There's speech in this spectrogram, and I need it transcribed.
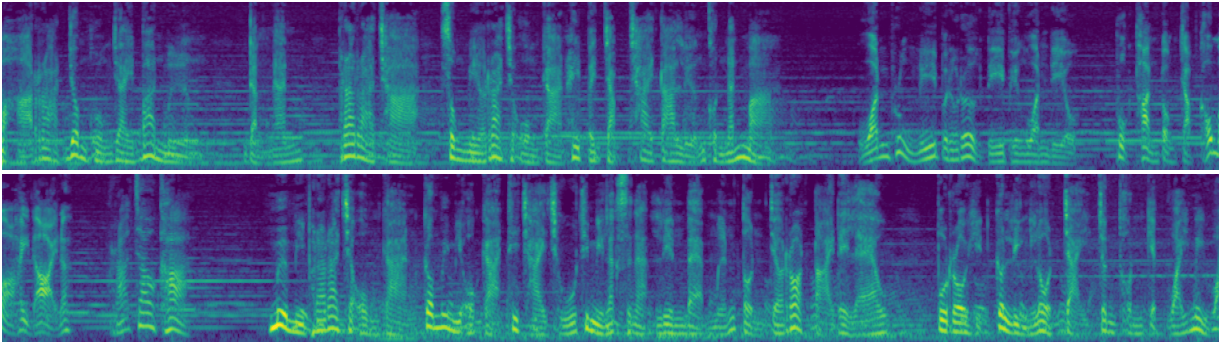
มหาราชย่อมห่วงใยบ้านเมือง ดังนั้น พระราชาทรงมีราชโองการให้ไปจับชายตาเหลืองคนนั้นมา วันพรุ่งนี้เป็นฤกษ์ดีเพียงวันเดียว พวกท่านต้องจับเขามาให้ได้นะ พระเจ้าค่ะ เมื่อมีพระราชโองการก็ไม่มีโอกาสที่ชายชู้ที่มีลักษณะเลียนแบบเหมือนตนจะรอดตายได้แล้ว ปุโรหิตก็ลิงโลดใจจนทนเก็บไว้ไม่ไหว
